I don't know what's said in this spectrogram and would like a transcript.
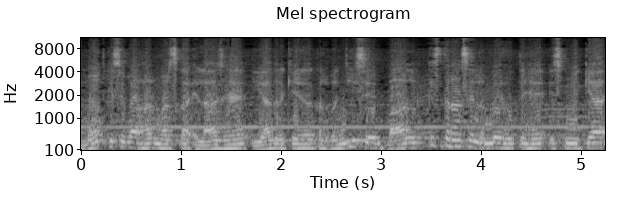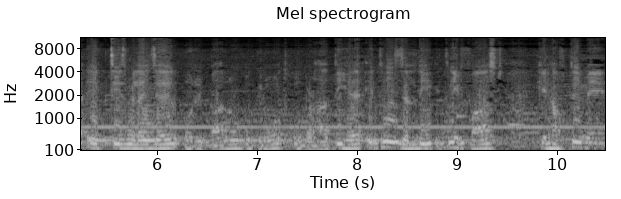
موت کے سوا ہر مرض کا علاج ہے۔ یاد رکھیے گا، کلونجی سے بال کس طرح سے لمبے ہوتے ہیں، اس میں کیا ایک چیز ملائی جائے اور بالوں کو گروتھ کو بڑھاتی ہے۔ اتنی جلدی، اتنی فاسٹ کہ ہفتے میں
